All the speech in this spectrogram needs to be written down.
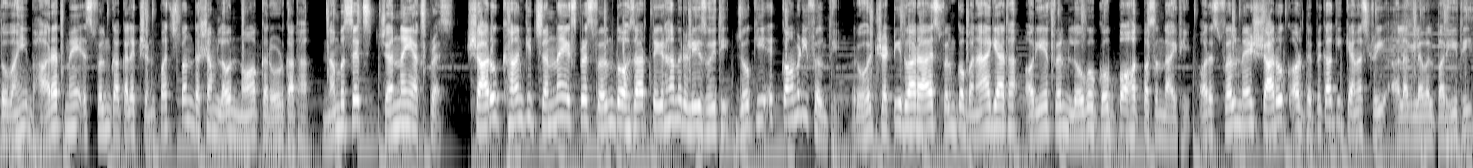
तो वहीं भारत में इस फ़िल्म का कलेक्शन पचपन दशमलव नौ करोड़ का था। Number six Chennai Express Shahrukh Khan की चेन्नई एक्सप्रेस फ़िल्म 2013 में रिलीज़ हुई थी, जो कि एक कॉमेडी फ़िल्म थी। रोहित शेट्टी द्वारा इस फ़िल्म को बनाया गया था और ये फ़िल्म लोगों को बहुत पसंद आई थी। और इस फ़िल्म में शाहरुख और दीपिका की केमिस्ट्री अलग लेवल पर ही थी।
